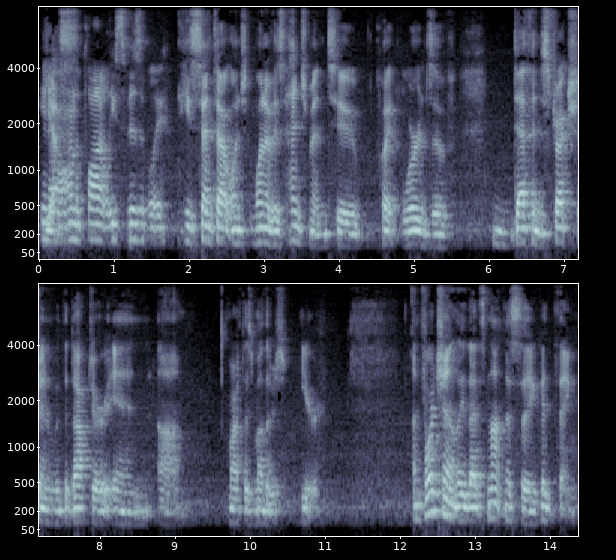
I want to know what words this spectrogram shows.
you know, on the plot, at least visibly. he sent out one, one of his henchmen to put words of death and destruction with the doctor in um, Martha's mother's ear. Unfortunately, that's not necessarily a good thing.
